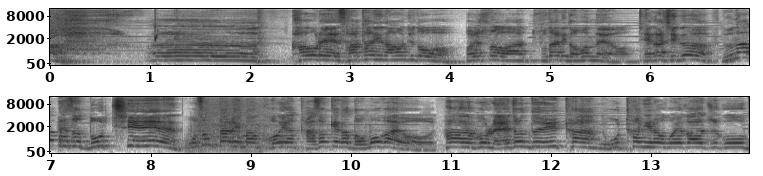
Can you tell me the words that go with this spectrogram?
아... 아... 가오레 4탄이 나온 지도 벌써 두 달이 넘었네요. 제가 지금 눈앞에서 놓친 오성짜리만 거의 한 다섯 개가 넘어가요. 아, 뭐 레전드 1탄, 5탄이라고 해가지고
